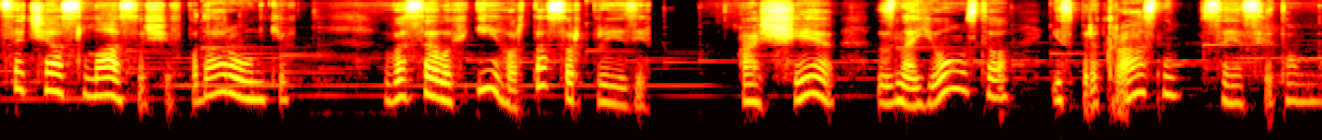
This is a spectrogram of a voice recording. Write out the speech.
Це час ласощів, подарунків, веселих ігор та сюрпризів, а ще знайомства із прекрасним всесвітом.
